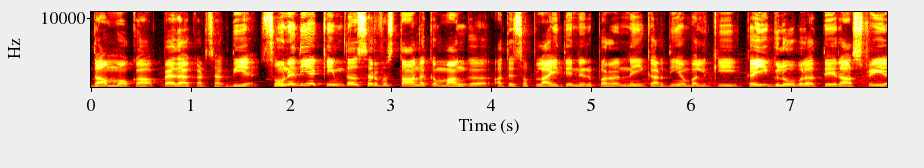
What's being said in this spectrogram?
ਦਾ ਮੌਕਾ ਪੈਦਾ ਕਰ ਸਕਦੀ ਹੈ। ਸੋਨੇ ਦੀਆਂ ਕੀਮਤਾਂ ਸਿਰਫ ਸਥਾਨਕ ਮੰਗ ਅਤੇ ਸਪਲਾਈ ਤੇ ਨਿਰਭਰ ਨਹੀਂ ਕਰਦੀਆਂ, ਬਲਕਿ ਕਈ ਗਲੋਬਲ ਅਤੇ ਰਾਸ਼ਟਰੀ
